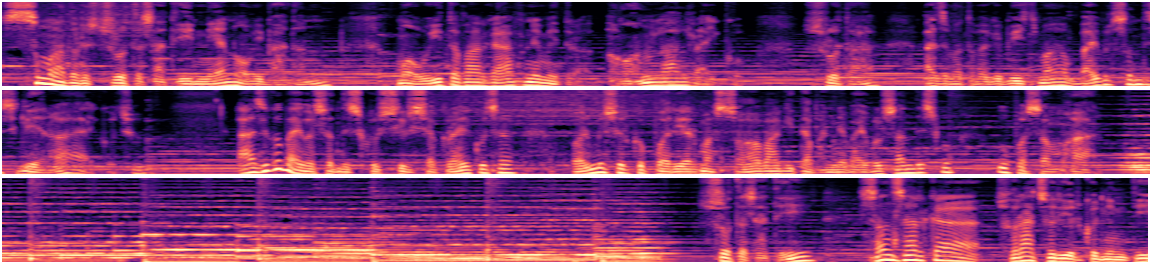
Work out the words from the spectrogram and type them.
समाधान श्रोत साथी न्यानो अभिवादन। म उही तपाईँहरूको आफ्नै मित्र धनलाल राईको। श्रोता आज म तपाईँको बीचमा बाइबल सन्देश लिएर आएको छु। आजको बाइबल सन्देशको शीर्षक रहेको छ परमेश्वरको परिवारमा सहभागिता भन्ने बाइबल सन्देशको उपसंहार। श्रोत साथी संसारका छोराछोरीहरूको निम्ति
